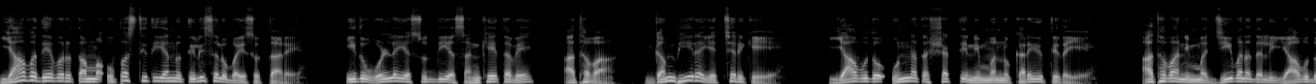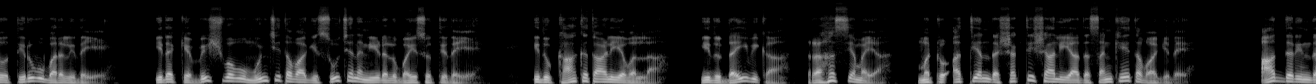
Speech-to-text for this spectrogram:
ಯಾವ ದೇವರು ತಮ್ಮ ಉಪಸ್ಥಿತಿಯನ್ನು ತಿಳಿಸಲು ಬಯಸುತ್ತಾರೆ? ಇದು ಒಳ್ಳೆಯ ಸುದ್ದಿಯ ಸಂಕೇತವೇ ಅಥವಾ ಗಂಭೀರ ಎಚ್ಚರಿಕೆಯೇ? ಯಾವುದೋ ಉನ್ನತ ಶಕ್ತಿ ನಿಮ್ಮನ್ನು ಕರೆಯುತ್ತಿದೆಯೇ? ಅಥವಾ ನಿಮ್ಮ ಜೀವನದಲ್ಲಿ ಯಾವುದೋ ತಿರುವು ಬರಲಿದೆಯೇ? ಇದಕ್ಕೆ ವಿಶ್ವವು ಮುಂಚಿತವಾಗಿ ಸೂಚನೆ ನೀಡಲು ಬಯಸುತ್ತಿದೆಯೇ? ಇದು ಕಾಕತಾಳೀಯವಲ್ಲ, ಇದು ದೈವಿಕ, ರಹಸ್ಯಮಯ ಮತ್ತು ಅತ್ಯಂತ ಶಕ್ತಿಶಾಲಿಯಾದ ಸಂಕೇತವಾಗಿದೆ. ಆದ್ದರಿಂದ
